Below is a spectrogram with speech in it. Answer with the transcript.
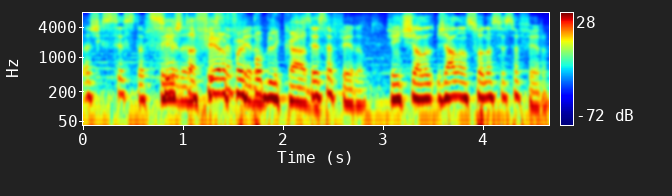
acho que sexta-feira. Sexta-feira sexta foi publicado. Sexta-feira. A gente já, já lançou na sexta-feira.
